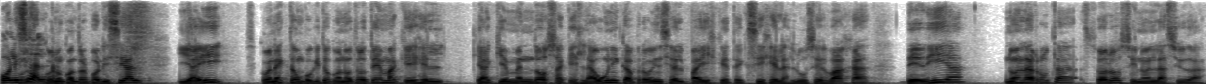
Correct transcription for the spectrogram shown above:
Policial. Con, con un control policial. Y ahí conecta un poquito con otro tema que es el que aquí en Mendoza, que es la única provincia del país que te exige las luces bajas de día, no en la ruta solo, sino en la ciudad.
